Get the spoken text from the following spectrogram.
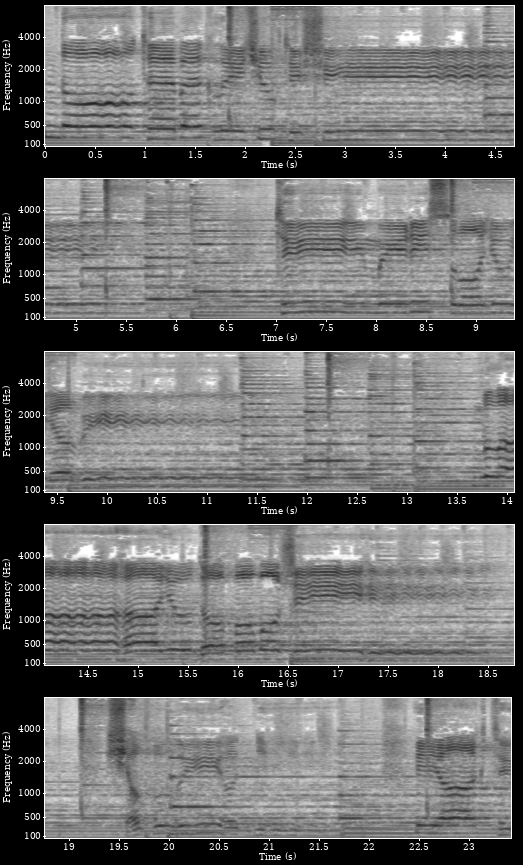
до тебе кличу в тиші. Ти милість свою яви, благаю, щоб були одні, як ти.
